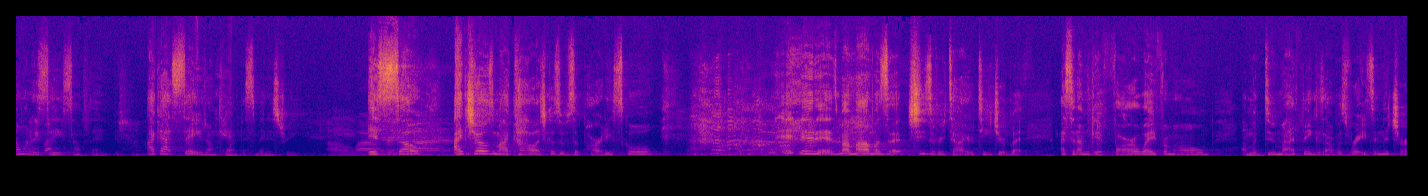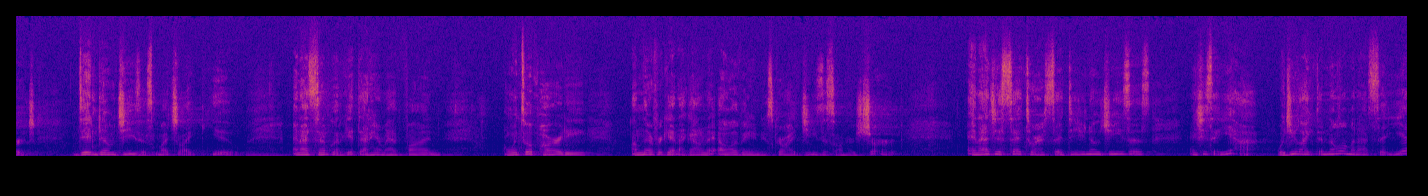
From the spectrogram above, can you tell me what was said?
I want to say something. I got saved on campus ministry. It's so, I chose my college because it was a party school. it, it is. My mom was a, she's a retired teacher, but I said, I'm going to get far away from home. I'm going to do my thing because I was raised in the church, didn't know Jesus, much like you. And I said, I'm going to get down here and have fun. I went to a party. I'll never forget, I got on the elevator and this girl had Jesus on her shirt. And I just said to her, I said, Do you know Jesus? And she said, Yeah. Would you like to know him? And I said, Yeah.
